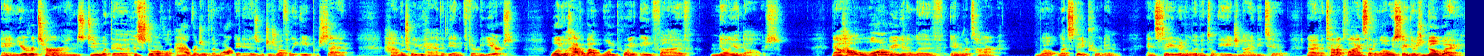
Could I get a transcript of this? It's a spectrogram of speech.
and your returns do what the historical average of the market is, which is roughly 8%, how much will you have at the end of 30 years? Well, you'll have about $1.85 million. Now, how long are you going to live in retirement? Well, let's stay prudent and say you're going to live until age 92. Now, I have a ton of clients that'll always say there's no way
